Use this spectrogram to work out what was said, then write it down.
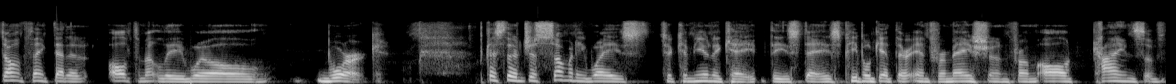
don't think that it ultimately will work because there are just so many ways to communicate these days. People get their information from all kinds of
